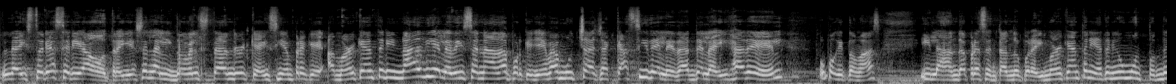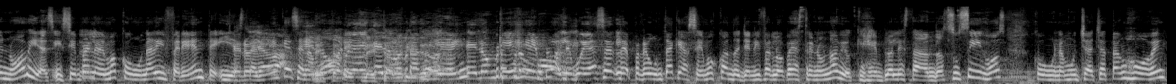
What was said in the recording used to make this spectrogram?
la historia sería otra. Y ese es el double standard que hay siempre que a Mark Anthony nadie le dice nada porque lleva muchacha casi de la edad de la hija de él, un poquito más, y las anda presentando por ahí. Mark Anthony ha tenido un montón de novias y siempre le vemos con una diferente. Y Pero está ya bien que se enamore. estabilidad. también, El hombre ¿qué ejemplo? Le voy a hacer la pregunta que hacemos cuando Jennifer López estrena un novio. ¿Qué ejemplo le está dando a sus hijos con una muchacha tan joven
